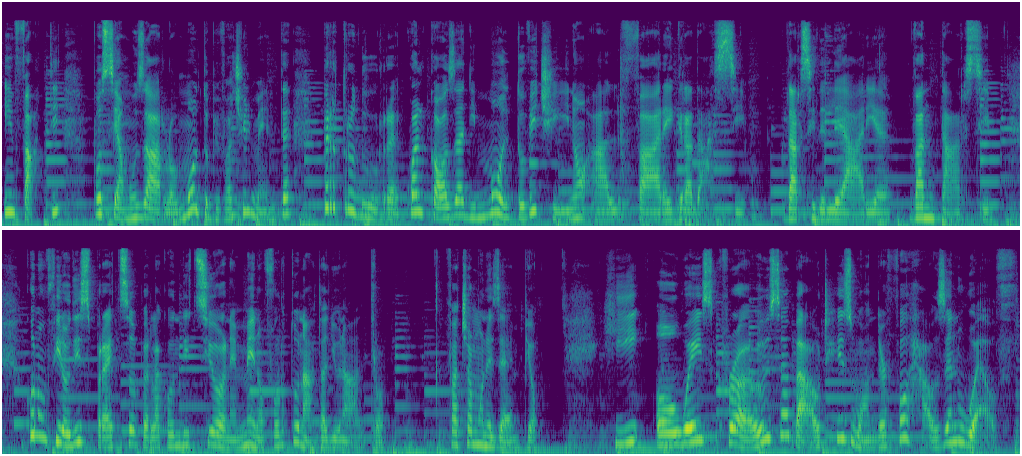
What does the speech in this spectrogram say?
Infatti possiamo usarlo molto più facilmente per tradurre qualcosa di molto vicino al fare i gradassi, darsi delle arie, vantarsi, con un filo di sprezzo per la condizione meno fortunata di un altro. Facciamo un esempio. He always crows about his wonderful house and wealth.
